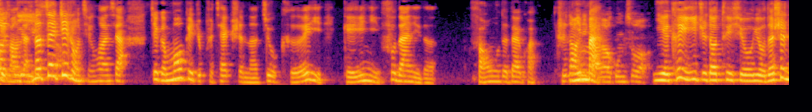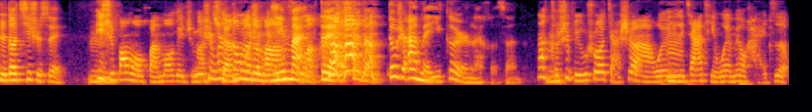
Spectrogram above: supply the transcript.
起房贷。那在这种情况下，这个 mortgage protection 呢就可以给你负担你的房屋的贷款，直到你买到工作，也可以一直到退休，有的甚至到七十岁。一直帮我还 mortgage 吗？是不是全部的吗？你 买对，是的，都是按每一个人来核算的。那可是，比如说，假设啊，我有一个家庭，我也没有孩子，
